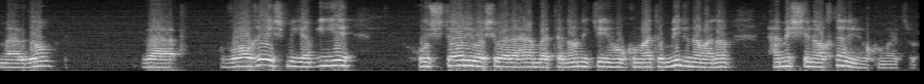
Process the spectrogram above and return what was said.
مردم. و واقعش میگم این یه هشداری باشه برای هموطنانی که این حکومت رو می‌دونم الان همه شناختن این حکومت رو.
